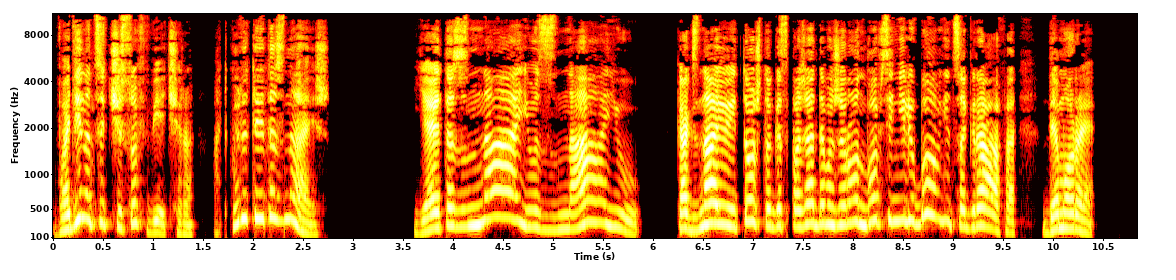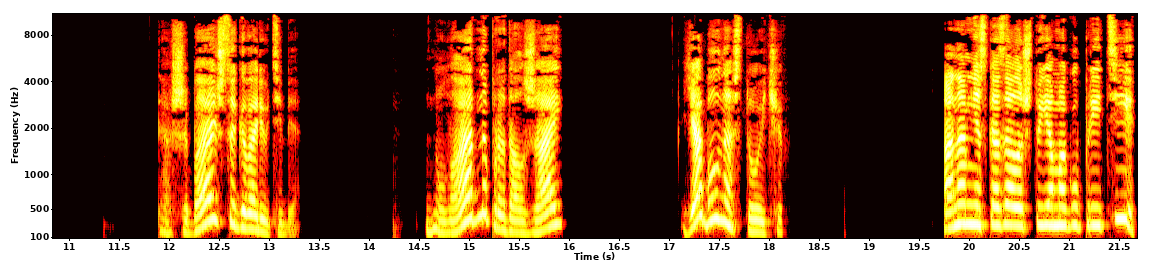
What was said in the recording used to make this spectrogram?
В одиннадцать часов вечера. Откуда ты это знаешь? Я это знаю, знаю. Как знаю и то, что госпожа де Мажерон вовсе не любовница графа де Море. Ты ошибаешься, говорю тебе. Ну ладно, продолжай. Я был настойчив. Она мне сказала, что я могу прийти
